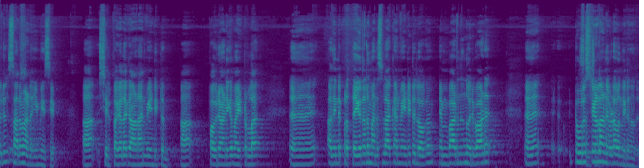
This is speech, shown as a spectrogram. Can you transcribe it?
ഒരു സ്ഥലമാണ് ഈ മ്യൂസിയം. ആ ശില്പകല കാണാൻ വേണ്ടിയിട്ടും ആ പൗരാണികമായിട്ടുള്ള അതിന്റെ അതിന്റെ പ്രത്യേകതകൾ മനസ്സിലാക്കാൻ വേണ്ടിയിട്ട് ലോകം എമ്പാടിൽ നിന്ന് ഒരുപാട് ടൂറിസ്റ്റുകളാണ് ഇവിടെ വന്നിരുന്നത്.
